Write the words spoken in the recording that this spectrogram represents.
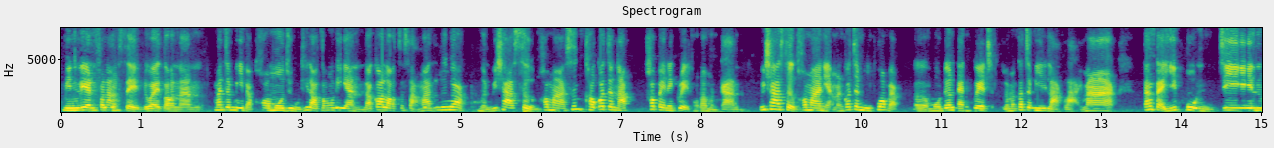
มินเรียนฝรั่งเศสด้วยตอนนั้น มันจะมีแบบคอโมจูที่เราต้องเรียน แล้วก็เราจะสามารถเลือกเหมือนวิชาเสริมเข้ามา ซึ่งเขาก็จะนับเข้าไปในเกรดของเราเหมือนกัน วิชาเสริมเข้ามาเนี่ยมันก็จะมีพวกแบบเอ่อโมเดิร์นแลงเกจแล้วมันก็จะมีหลากหลายมาก ตั้งแต่ญี่ปุ่นจีน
